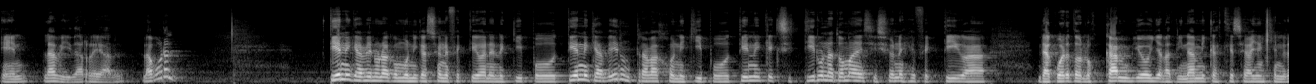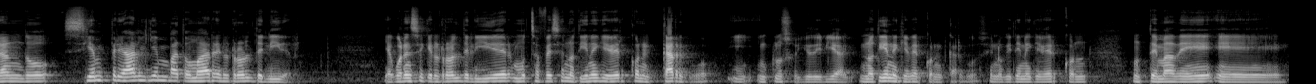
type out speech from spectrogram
en la vida real laboral. Tiene que haber una comunicación efectiva en el equipo, tiene que haber un trabajo en equipo, tiene que existir una toma de decisiones efectiva de acuerdo a los cambios y a las dinámicas que se vayan generando. Siempre alguien va a tomar el rol de líder. Y acuérdense que el rol de líder muchas veces no tiene que ver con el cargo, e incluso yo diría, no tiene que ver con el cargo, sino que tiene que ver con un tema de eh,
